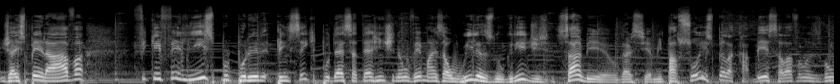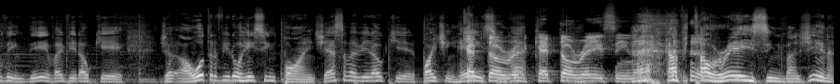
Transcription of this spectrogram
já esperava Fiquei feliz por, por ele. Pensei que pudesse até a gente não ver mais a Williams no grid, sabe, o Garcia? Me passou isso pela cabeça lá, falando, eles vão vender, vai virar o quê? Já, a outra virou Racing Point, essa vai virar o quê? Point Racing, Capital, né? Capital Racing, né? É, Capital Racing, imagina.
